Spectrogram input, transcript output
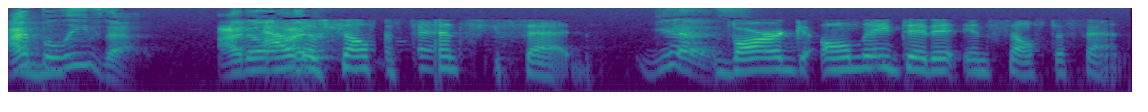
I believe that. I don't. Out I, of self-defense, he said. Yes. Varg only did it in self-defense.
